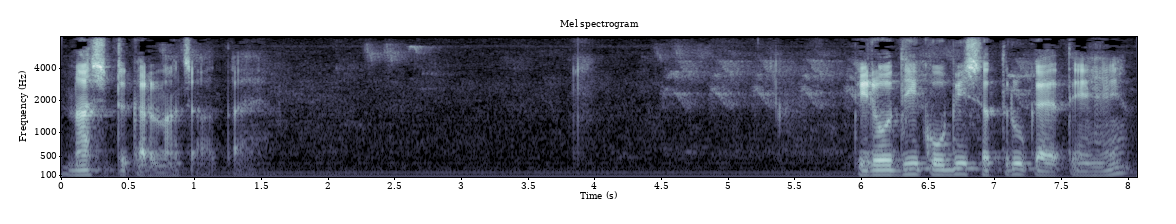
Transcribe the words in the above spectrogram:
नष्ट करना चाहता है। विरोधी को भी शत्रु कहते हैं।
